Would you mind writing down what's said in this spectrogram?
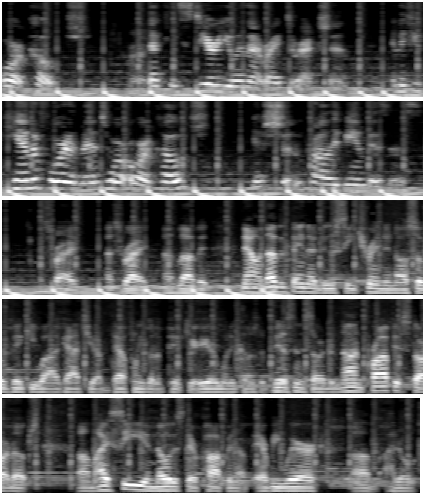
or a coach Right. that can steer you in that right direction. And if you can't afford a mentor or a coach, you shouldn't probably be in business. That's right. That's right. I love it. Now, another thing I do see trending also, Vicki, while I got you, I'm definitely going to pick your ear when it comes to business or the nonprofit startups. Um, I see and notice they're popping up everywhere. Um, I don't,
